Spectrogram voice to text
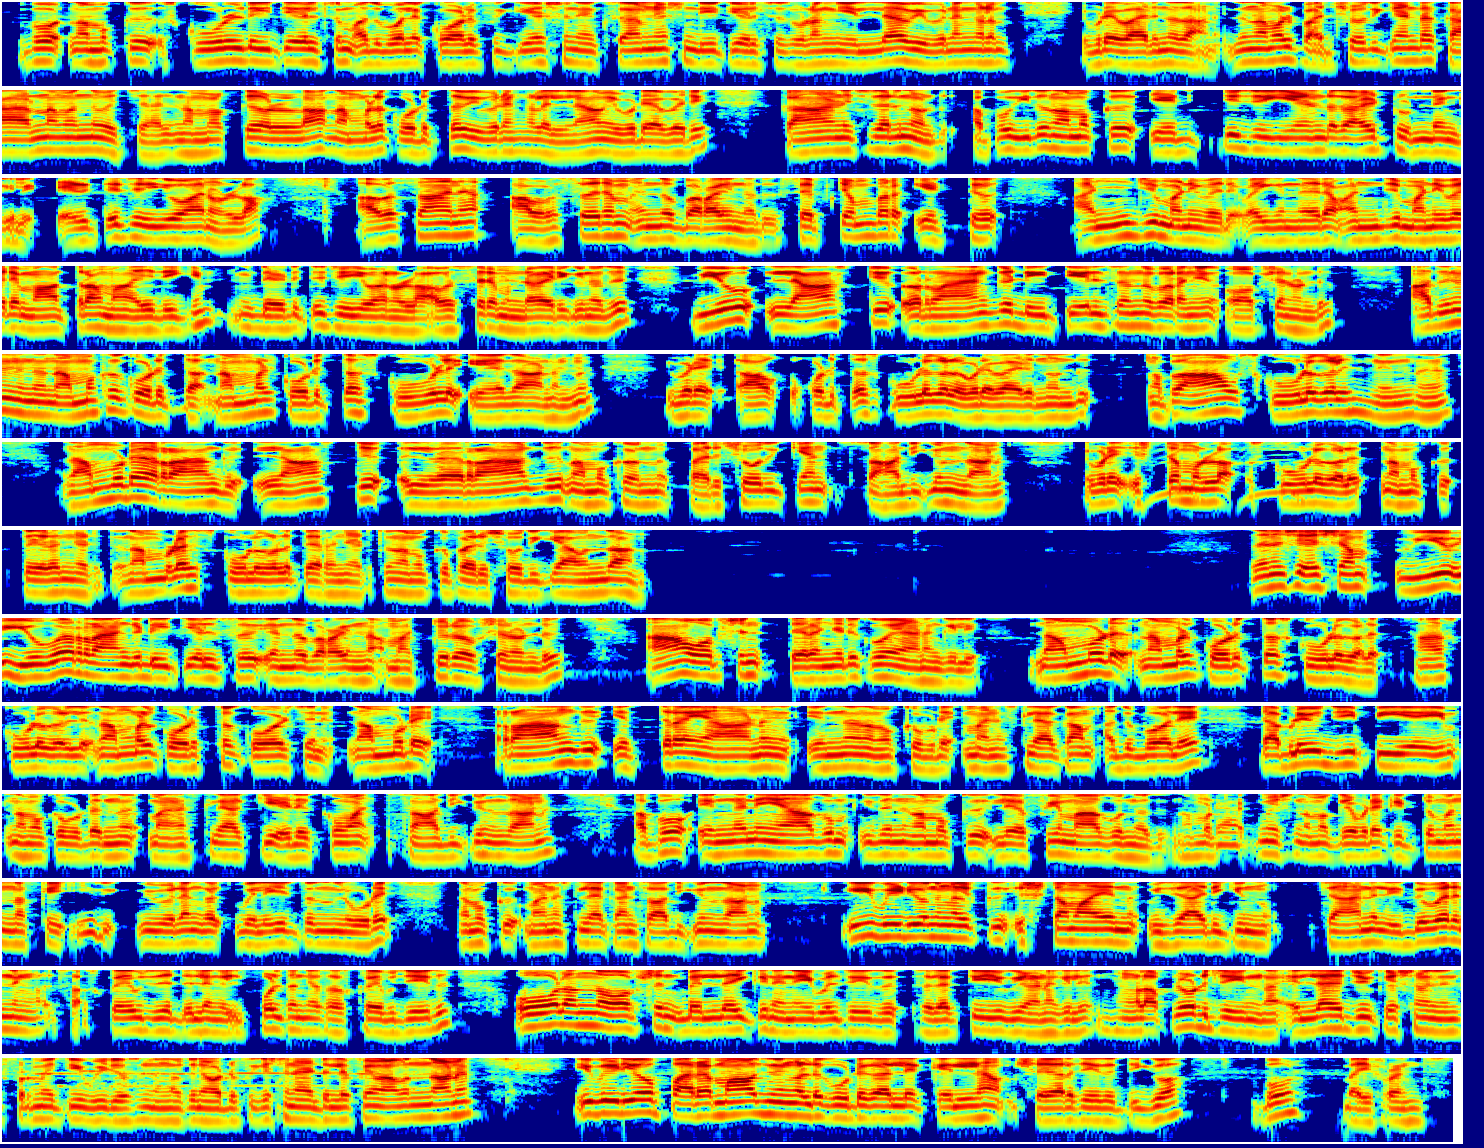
അപ്പോൾ നമുക്ക് സ്കൂൾ ഡീറ്റെയിൽസും അതുപോലെ ക്വാളിഫിക്കേഷൻ എക്സാമിനേഷൻ ഡീറ്റെയിൽസ് തുടങ്ങിയ എല്ലാ വിവരങ്ങളും ഇവിടെ വരുന്നതാണ്. ഇത് നമ്മൾ പരിശോധിക്കേണ്ട കാരണമെന്ന് വെച്ചാൽ നമുക്കുള്ള നമ്മൾ കൊടുത്ത വിവരങ്ങളെല്ലാം ഇവിടെ അവർ കാണിച്ചു തരുന്നുണ്ട്. അപ്പോൾ ഇത് നമുക്ക് എഡിറ്റ് ചെയ്യേണ്ടതായിട്ടുണ്ടെങ്കിൽ എഡിറ്റ് ചെയ്യുവാനുള്ള അവസാന അവസരം എന്ന് പറയുന്നത് സെപ്റ്റംബർ എട്ട് അഞ്ച് മണിവരെ വൈകുന്നേരം അഞ്ച് മണിവരെ മാത്രമായിരിക്കും ഇത് എഡിറ്റ് ചെയ്യുവാനുള്ള അവസരം ഉണ്ടായിരിക്കുന്നത് വ്യൂ ലാസ്റ്റ് റാങ്ക് ഡീറ്റെയിൽസ് എന്ന് പറഞ്ഞ ഓപ്ഷനുണ്ട് അതിൽ നിന്ന് നമുക്ക് കൊടുത്ത നമ്മൾ കൊടുത്ത സ്കൂൾ ഏതാണെന്ന് ഇവിടെ ആ കൊടുത്ത സ്കൂളുകൾ ഇവിടെ വരുന്നുണ്ട്. അപ്പോൾ ആ സ്കൂളുകളിൽ നിന്ന് നമ്മുടെ റാങ്ക് ലാസ്റ്റ് റാങ്ക് നമുക്കൊന്ന് പരിശോധിക്കാൻ സാധിക്കുന്നതാണ്. ഇവിടെ ഇഷ്ടമുള്ള സ്കൂളുകൾ നമുക്ക് തിരഞ്ഞെടുത്ത് നമ്മുടെ സ്കൂളുകൾ തിരഞ്ഞെടുത്ത് നമുക്ക് പരിശോധിക്കാവുന്നതാണ്. അതിനുശേഷം വ്യൂ യുവർ റാങ്ക് ഡീറ്റെയിൽസ് എന്ന് പറയുന്ന മറ്റൊരു ഓപ്ഷൻ ഉണ്ട്. ആ ഓപ്ഷൻ തിരഞ്ഞെടുക്കുകയാണെങ്കിൽ നമ്മുടെ നമ്മൾ കൊടുത്ത സ്കൂളുകൾ ആ സ്കൂളുകളിൽ നമ്മൾ കൊടുത്ത കോഴ്സിന് നമ്മുടെ റാങ്ക് എത്രയാണ് എന്ന് നമുക്കിവിടെ മനസ്സിലാക്കാം. അതുപോലെ ഡബ്ല്യു ജി പി എയും നമുക്കിവിടെ നിന്ന് മനസ്സിലാക്കി എടുക്കുവാൻ സാധിക്കുന്നതാണ്. അപ്പോൾ എങ്ങനെയാകും ഇതിന് നമുക്ക് ലഭ്യമാകുന്നത്? നമ്മുടെ അഡ്മിഷൻ നമുക്ക് എവിടെ കിട്ടുമെന്നൊക്കെ ഈ വിവരങ്ങൾ വിലയിരുത്തുന്നതിലൂടെ നമുക്ക് മനസ്സിലാക്കാൻ സാധിക്കുന്നതാണ്. ഈ വീഡിയോ നിങ്ങൾക്ക് ഇഷ്ടമായെന്ന് വിചാരിക്കുന്നു. ചാനൽ ഇതുവരെ നിങ്ങൾ സബ്സ്ക്രൈബ് ചെയ്തിട്ടില്ലെങ്കിൽ ഇപ്പോൾ തന്നെ സബ്സ്ക്രൈബ് ചെയ്ത് ഓൾ എന്ന ഓപ്ഷൻ ബെല്ലൈക്കൺ എനേബിൾ ചെയ്ത് സെലക്ട് ചെയ്യുകയാണെങ്കിൽ ഞങ്ങൾ അപ്ലോഡ് ചെയ്യുന്ന എല്ലാ എഡ്യൂക്കേഷണൽ ഇൻഫർമേറ്റീവ് വീഡിയോസും നിങ്ങൾക്ക് നോട്ടിഫിക്കേഷനായിട്ട് ലഭ്യമാകുന്നതാണ്. ഈ വീഡിയോ പരമാവധി നിങ്ങളുടെ കൂട്ടുകാരിലേക്ക് എല്ലാം ഷെയർ ചെയ്തെത്തിക്കുക. അപ്പോൾ ബൈ ഫ്രണ്ട്സ്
